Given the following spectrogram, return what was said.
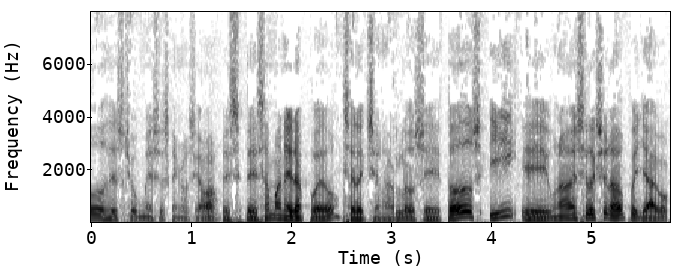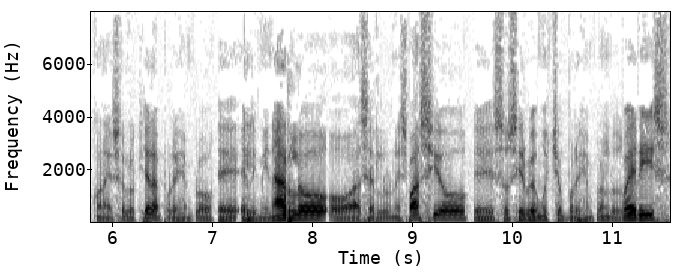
todos esos messages que tengo hacia abajo. Pues, de esa manera puedo seleccionarlos eh, todos y eh, una vez seleccionado, pues ya hago con eso lo que quiera. Por ejemplo, eh, eliminarlo o hacerle un espacio. eso sirve mucho, por ejemplo, en los queries.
